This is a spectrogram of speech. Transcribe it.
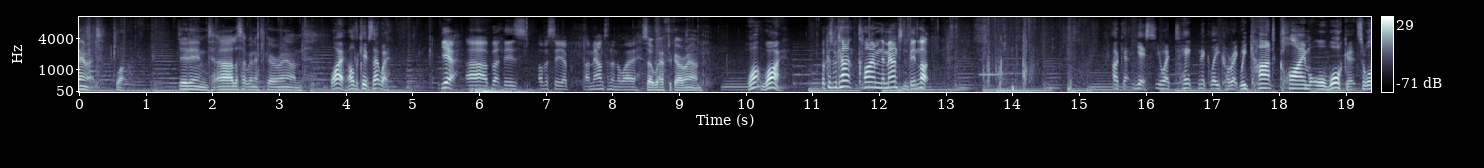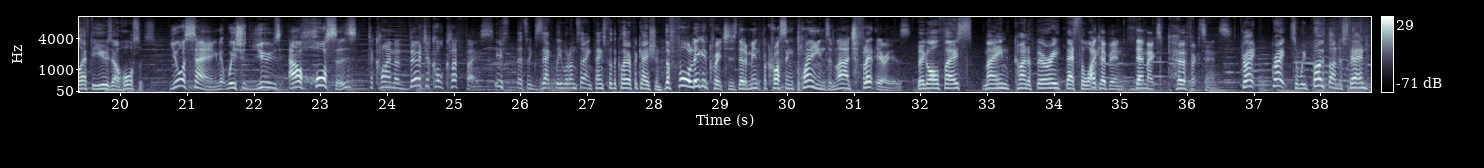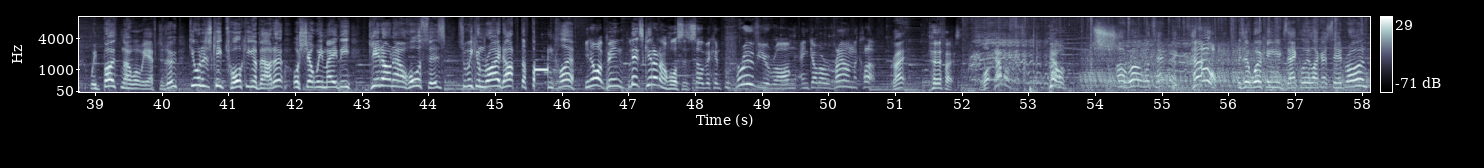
Damn it. What? Dead end. Uh, looks like we're gonna have to go around. Why? Alder keeps that way. Yeah, uh, but there's obviously a, a mountain in the way, so we'll have to go around. What? Why? Because we can't climb the mountain, Ben. Look. Okay, yes, you are technically correct. We can't climb or walk it, so we'll have to use our horses. You're saying that we should use our horses to climb a vertical cliff face. Yes, that's exactly what I'm saying. Thanks for the clarification. The four-legged creatures that are meant for crossing plains and large flat areas. Big old face, mane, kind of furry. That's the one. Okay, Ben, that makes perfect sense. Great, great. So we both understand. We both know what we have to do. Do you want to just keep talking about it, or shall we maybe get on our horses so we can ride up the fing cliff? You know what, Ben? Let's get on our horses so we can prove you wrong and go around the cliff. Great. Perfect. What? Come on. Go. Oh, Rowan, what's happening? Help! Is it working exactly like I said, Rowan?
